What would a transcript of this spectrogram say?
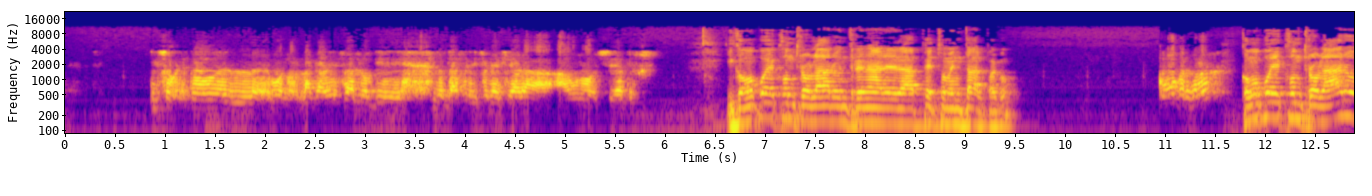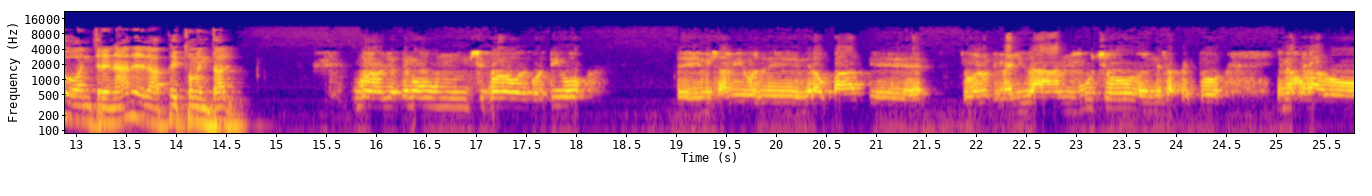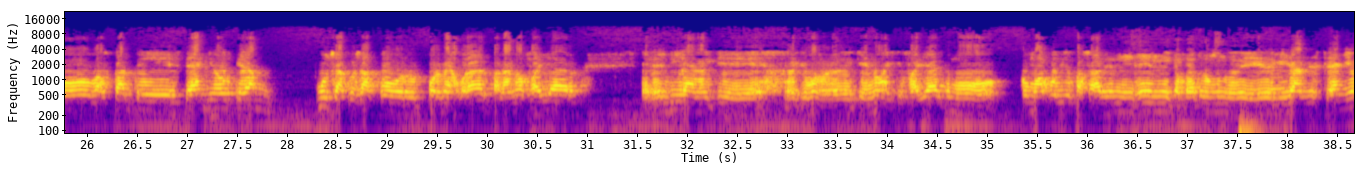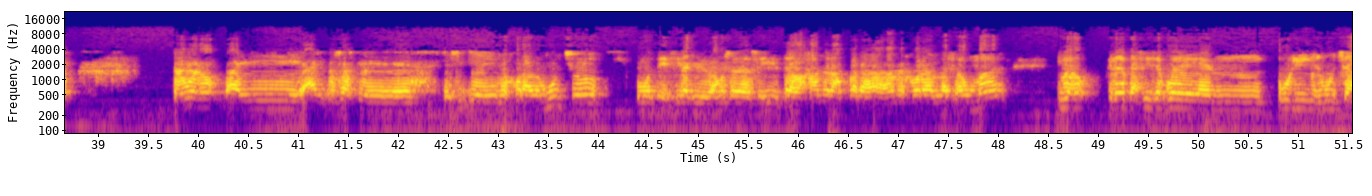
y sobre todo el, bueno la cabeza es lo que lo que hace diferenciar a, a unos y a otros. ¿Y cómo puedes controlar o entrenar el aspecto mental, Paco? ¿Cómo, puedes controlar o entrenar el aspecto mental? Bueno, yo tengo un psicólogo deportivo, eh, mis amigos de, la UPAD, que, bueno, que me ayudan mucho en ese aspecto. He mejorado bastante este año, quedan muchas cosas por, por mejorar para no fallar en el día en el que, en el que, bueno, en el que no hay que fallar, como como ha podido pasar en, el Campeonato del Mundo de, de Milán este año. Pero bueno, hay, hay cosas que, que, sí que he mejorado mucho, como te decía, que vamos a seguir trabajándolas para mejorarlas aún más. Y bueno, creo que así se pueden pulir muchas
